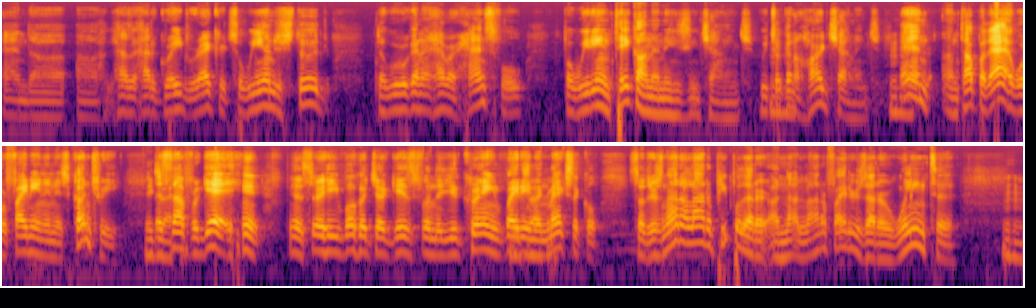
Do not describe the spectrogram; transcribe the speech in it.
and uh, uh, has had a great record. So we understood that we were going to have our hands full, but we didn't take on an easy challenge. We took mm-hmm. on a hard challenge. Mm-hmm. And on top of that, we're fighting in his country. Let's not forget, you know, Sergey Bohachuk is from the Ukraine fighting Exactly. in Mexico. So there's not a lot of people that are, a not- a lot of fighters that are willing to mm-hmm.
